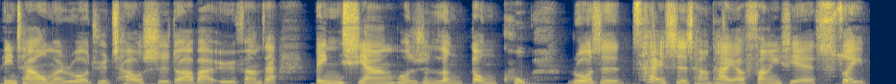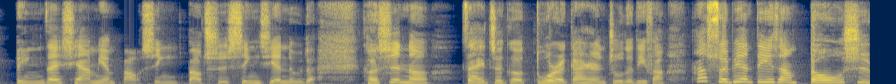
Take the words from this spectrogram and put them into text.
平常我们如果去超市，都要把鱼放在冰箱或者是冷冻库。如果是菜市场，它也要放一些碎冰在下面保新，保持新鲜，对不对？可是呢，在这个多尔干人住的地方，他随便地上都是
